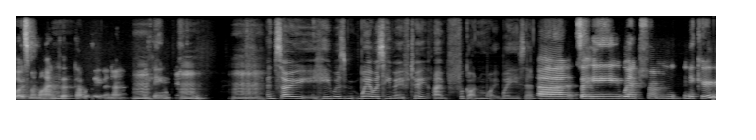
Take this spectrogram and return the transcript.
blows my mind Mm. that that was even a, a Mm. thing. mm, mm. And so he was. Where was he moved to? I've forgotten what where you said. Uh, so he went from NICU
